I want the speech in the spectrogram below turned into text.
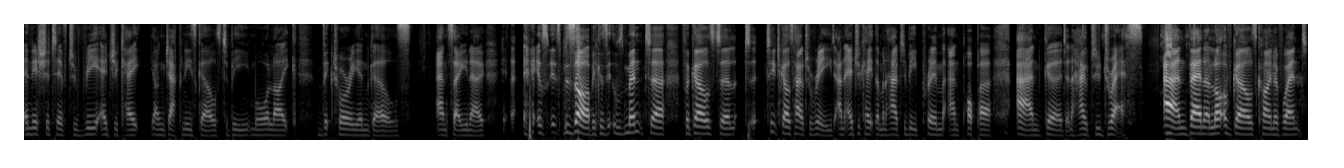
initiative to re-educate young Japanese girls to be more like Victorian girls. And so, you know, it's, it's bizarre because it was meant to, for girls to, to teach girls how to read and educate them on how to be prim and proper and good and how to dress. And then a lot of girls kind of went,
